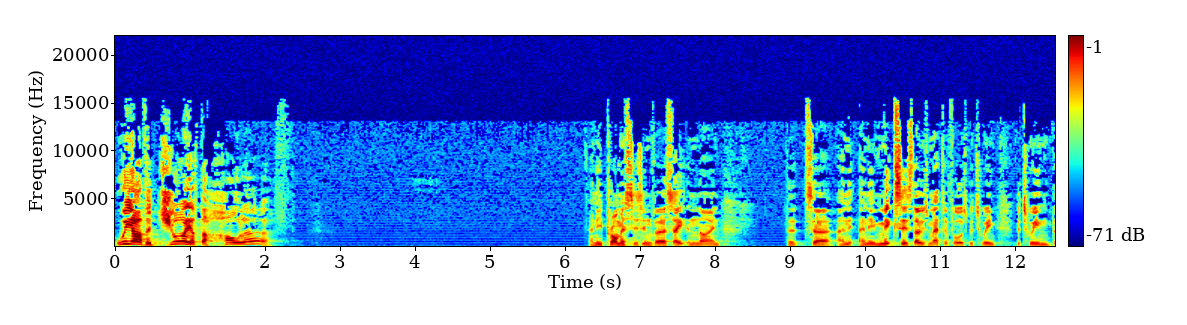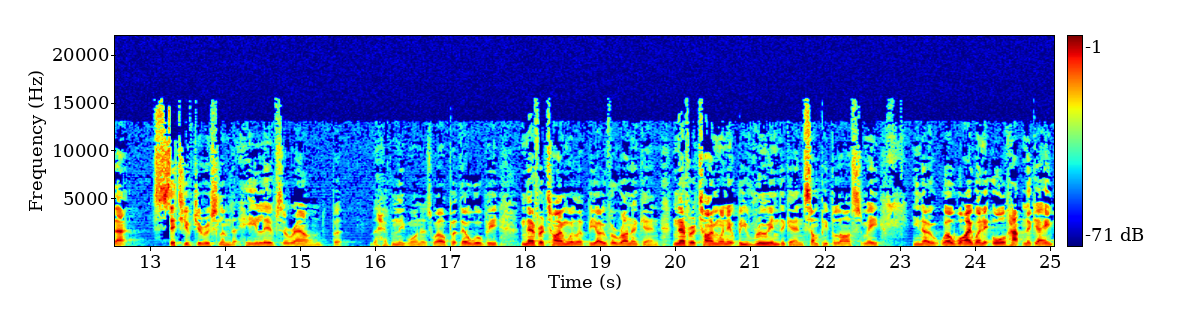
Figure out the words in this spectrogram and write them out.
We are the joy of the whole earth. And he promises in verse 8 and 9 that, uh, and, and he mixes those metaphors between, between that city of Jerusalem that he lives around, but the heavenly one as well. But there will be never a time when it be overrun again, never a time when it will be ruined again. Some people ask me, you know, well, why won't it all happen again?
